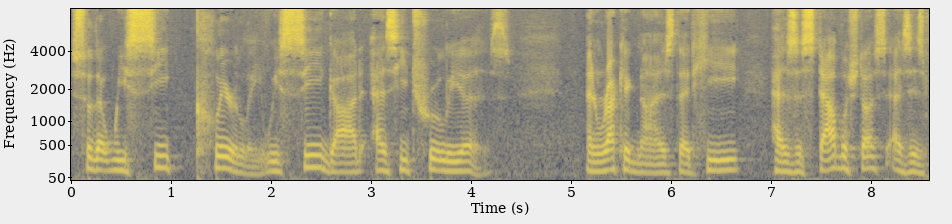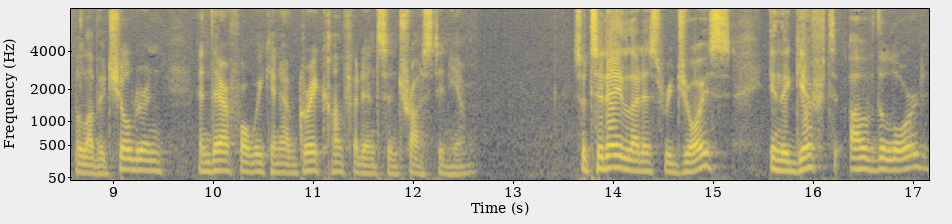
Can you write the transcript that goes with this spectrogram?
so that we see clearly, we see God as He truly is, and recognize that He has established us as His beloved children, and therefore we can have great confidence and trust in Him. So today, let us rejoice in the gift of the Lord,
